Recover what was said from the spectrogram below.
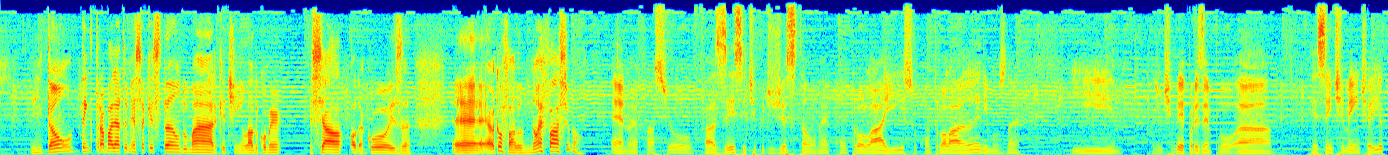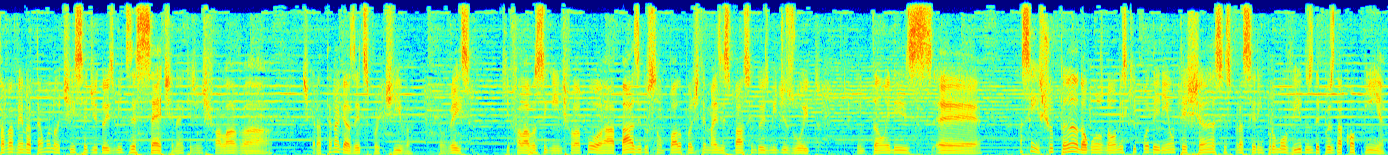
Então tem que trabalhar também essa questão do marketing, o lado comercial da coisa. É, é o que eu falo, não é fácil não. É, não é fácil fazer esse tipo de gestão, né? Controlar isso, controlar ânimos, né? E a gente vê, por exemplo, recentemente aí eu estava vendo até uma notícia de 2017, né? Que a gente falava, acho que era até na Gazeta Esportiva, talvez, que falava o seguinte, falava, pô, a base do São Paulo pode ter mais espaço em 2018. Então eles é, assim, chutando alguns nomes que poderiam ter chances para serem promovidos depois da copinha.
